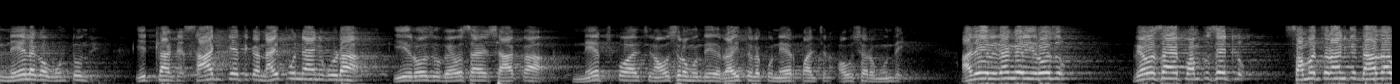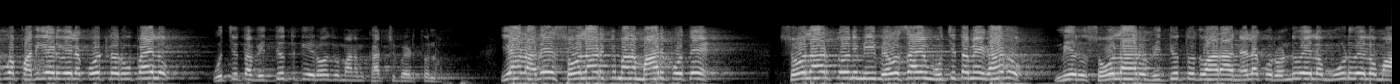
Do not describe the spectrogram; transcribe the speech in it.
నేలగా ఉంటుంది. ఇట్లాంటి సాంకేతిక నైపుణ్యాన్ని కూడా ఈరోజు వ్యవసాయ శాఖ నేర్చుకోవాల్సిన అవసరం ఉంది రైతులకు నేర్పాల్సిన అవసరం ఉంది. అదేవిధంగా ఈరోజు వ్యవసాయ పంపు సెట్లు సంవత్సరానికి దాదాపుగా పదిహేడు వేల కోట్ల రూపాయలు ఉచిత విద్యుత్కి ఈరోజు మనం ఖర్చు పెడుతున్నాం. ఇవాళ అదే సోలార్కి మనం మారిపోతే సోలార్తోని మీ వ్యవసాయం ఉచితమే కాదు మీరు సోలార్ విద్యుత్తు ద్వారా నెలకు రెండు వేలు మూడు వేలు మా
